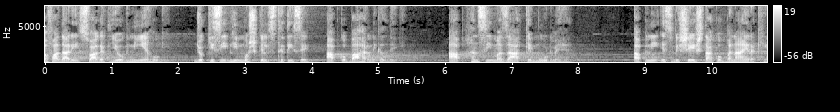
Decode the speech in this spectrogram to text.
वफादारी स्वागत योगनीय होगी, जो किसी भी मुश्किल स्थिति से आपको बाहर निकल देगी। आप हँसी मज़ाक के मूड में हैं। अपनी इस विशेषता को बनाए रखें,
